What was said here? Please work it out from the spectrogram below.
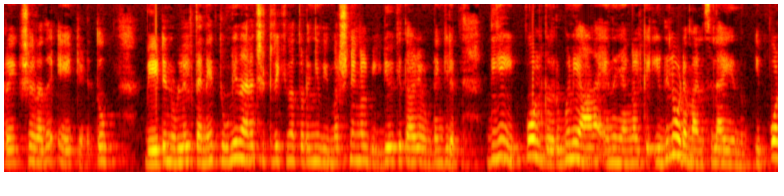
പ്രേക്ഷകർ അത് ഏറ്റെടുത്തു. വീട്ടിനുള്ളിൽ തന്നെ തുണി നനച്ചിട്ടിരിക്കുന്ന തുടങ്ങിയ വിമർശനങ്ങൾ വീഡിയോയ്ക്ക് താഴെ ഉണ്ടെങ്കിലും ദിയ ഇപ്പോൾ ഗർഭിണിയാണ് എന്ന് ഞങ്ങൾക്ക് ഇതിലൂടെ മനസ്സിലായി എന്നും ഇപ്പോൾ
